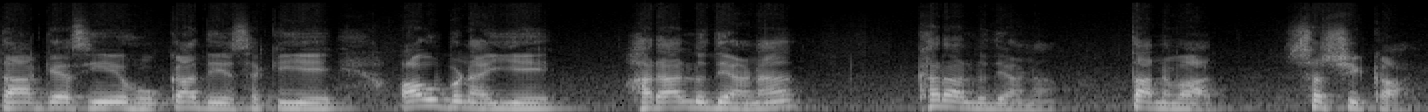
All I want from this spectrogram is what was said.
ਤਾਂ ਕਿ ਅਸੀਂ ਇਹ ਹੋਕਾ ਦੇ ਸਕੀਏ। ਆਓ ਬਣਾਈਏ ਹਰਾ ਲੁਧਿਆਣਾ, ਖਰਾ ਲੁਧਿਆਣਾ। ਧੰਨਵਾਦ, ਸਤਿ ਸ਼੍ਰੀ ਅਕਾਲ।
